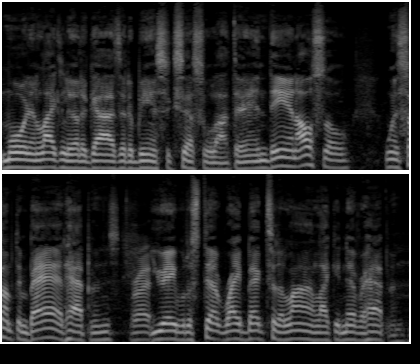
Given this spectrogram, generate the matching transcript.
more than likely are the guys that are being successful out there. And then also, when something bad happens, Right. you're able to step right back to the line like it never happened.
